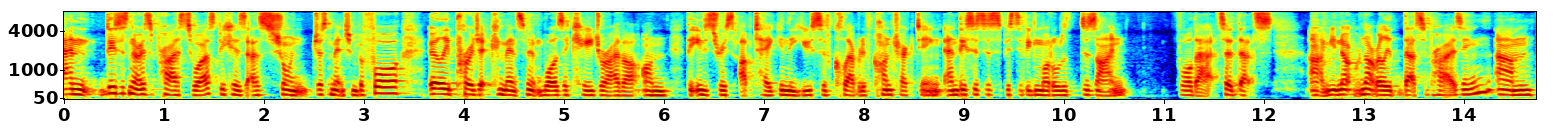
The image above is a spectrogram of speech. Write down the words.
And this is no surprise to us because, as Sean just mentioned before, early project commencement was a key driver on the industry's uptake in the use of collaborative contracting. And this is a specific model designed for that. So that's um, you're not, not really that surprising. Um,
